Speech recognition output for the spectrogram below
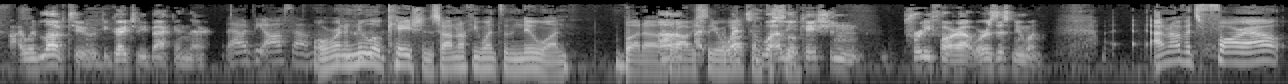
I would love to. It'd be great to be back in there. that would be awesome. Well, we're in a new location, so I don't know if you went to the new one, but uh, but Um, obviously I, you're I went welcome to to what, a see. location pretty far out. Where is this new one? I don't know if it's far out,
